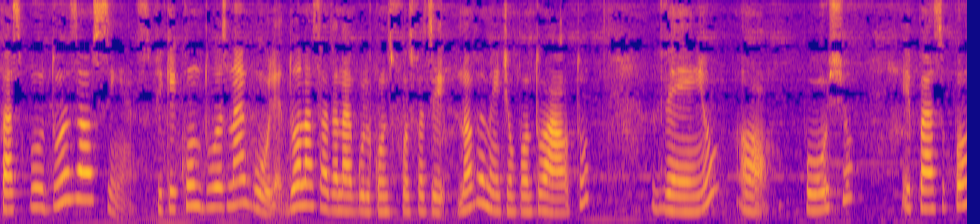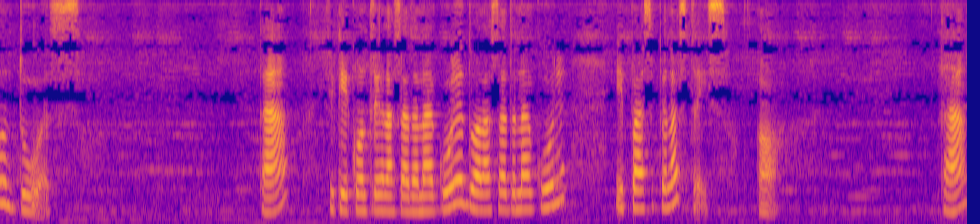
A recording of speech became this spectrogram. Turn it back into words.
Passo por duas alcinhas. Fiquei com duas na agulha. Duas laçadas na agulha como se fosse fazer novamente um ponto alto. Venho, ó, puxo e passo por duas. Tá? Fiquei com três laçadas na agulha, duas laçadas na agulha e passo pelas três, ó. Tá?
